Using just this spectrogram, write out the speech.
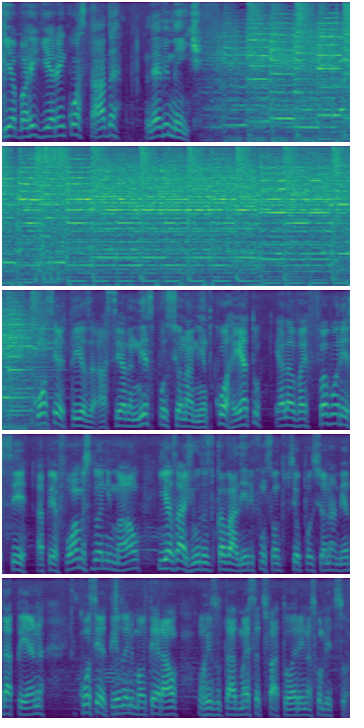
E a barrigueira é encostada levemente. Com certeza, a cela nesse posicionamento correto, ela vai favorecer a performance do animal e as ajudas do cavaleiro em função do seu posicionamento da perna. com certeza o animal terá um resultado mais satisfatório nas competições.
